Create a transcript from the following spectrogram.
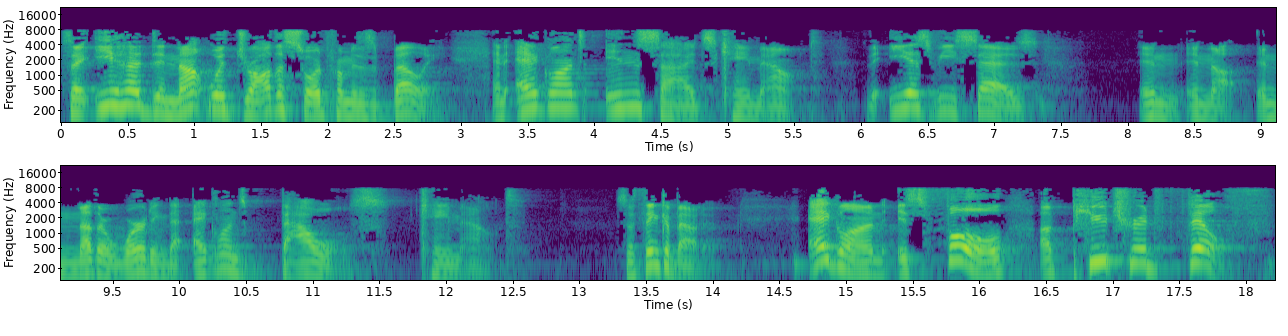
So Ehud did not withdraw the sword from his belly, and Eglon's insides came out. The ESV says in, in, uh, in another wording that Eglon's bowels came out. So think about it. Eglon is full of putrid filth.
